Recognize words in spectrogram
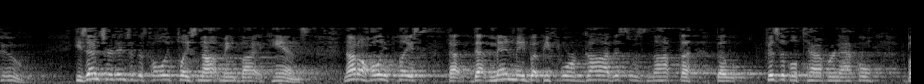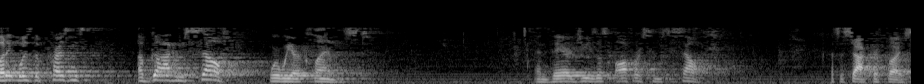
to. He's entered into this holy place not made by hands. Not a holy place that, that men made, but before God. This was not the, the physical tabernacle, but it was the presence of God Himself where we are cleansed. And there Jesus offers Himself as a sacrifice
